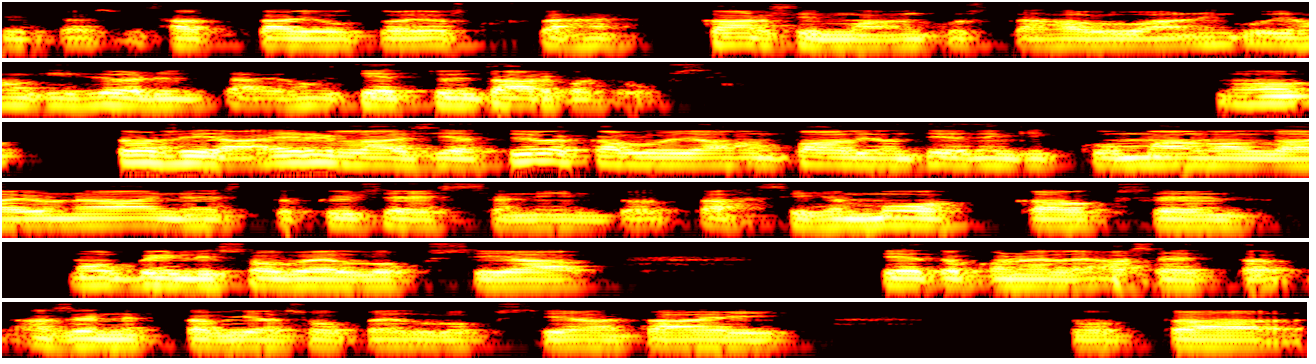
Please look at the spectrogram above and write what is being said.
että saattaa joutua joskus vähän karsimaan, kun sitä haluaa niin kuin johonkin hyödyntää johonkin tiettyyn tarkoitukseen. No tosiaan erilaisia työkaluja on paljon tietenkin, kun maailmanlaajuinen aineisto kyseessä, niin tota, siihen muokkaukseen mobiilisovelluksia, tietokoneelle asennettavia sovelluksia tai tota,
